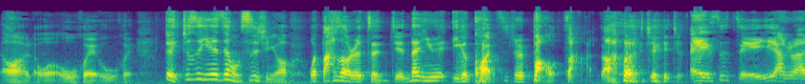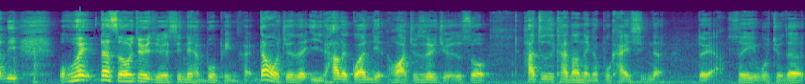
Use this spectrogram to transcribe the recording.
哦。我误会误会，对，就是因为这种事情哦，我打扫了整间，但因为一个筷子就会爆炸，然后就会觉得哎是怎样啊？你我会那时候就会觉得心里很不平衡。但我觉得以他的观点的话，就是会觉得说他就是看到那个不开心的，对啊，所以我觉得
